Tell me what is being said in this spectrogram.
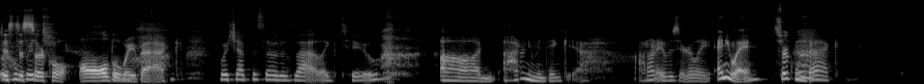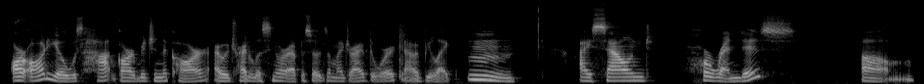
Just to Which- circle all the way back. Which episode is that? Like two? Uh, I don't even think. Yeah, I don't. It was early. Anyway, circling back, our audio was hot garbage in the car. I would try to listen to our episodes on my drive to work, and I would be like, "Hmm, I sound horrendous. Um,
